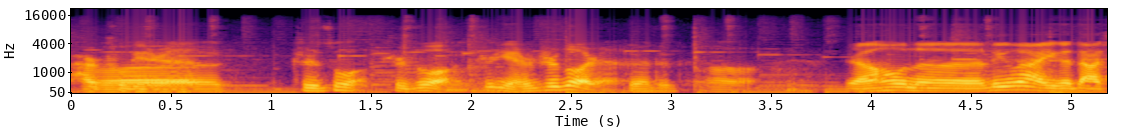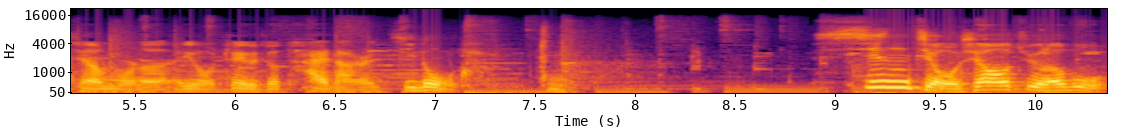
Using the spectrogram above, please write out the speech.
还是出品人、呃制作，制作，这也是制作人。对对对，嗯，然后呢，另外一个大项目呢，哎呦，这个就太让人激动了。嗯，新九霄俱乐部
